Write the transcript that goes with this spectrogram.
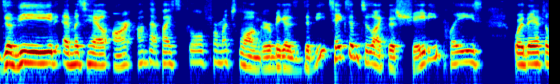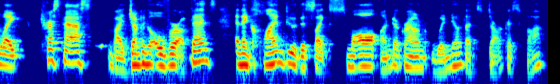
David and Matteo aren't on that bicycle for much longer because David takes them to like this shady place where they have to like trespass by jumping over a fence and then climb through this like small underground window that's dark as fuck.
